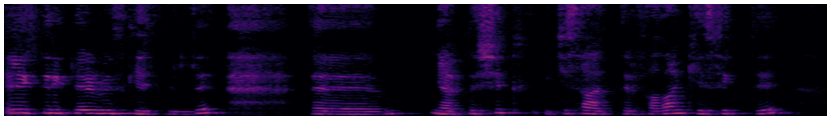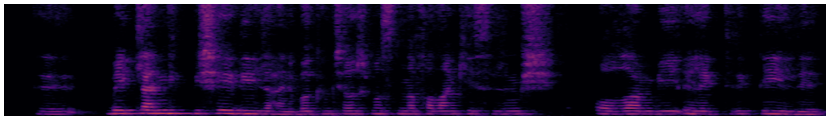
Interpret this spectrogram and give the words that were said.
Elektriklerimiz kesildi. Ee, yaklaşık 2 saattir falan kesikti. Ee, beklendik bir şey değildi. Hani bakım çalışmasında falan kesilmiş olan bir elektrik değildi.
